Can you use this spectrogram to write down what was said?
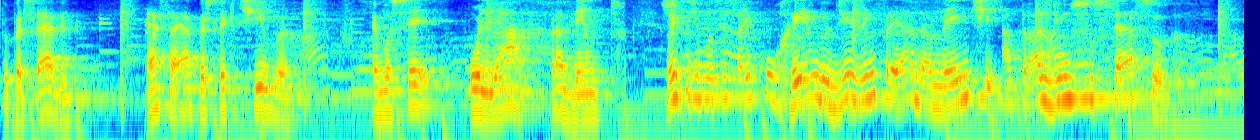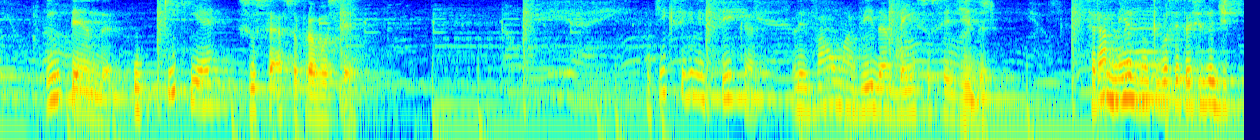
Tu percebe? Essa é a perspectiva é você olhar para dentro. Antes de você sair correndo desenfreadamente atrás de um sucesso, entenda o que, que é sucesso para você. O que, que significa levar uma vida bem-sucedida? Será mesmo que você precisa de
